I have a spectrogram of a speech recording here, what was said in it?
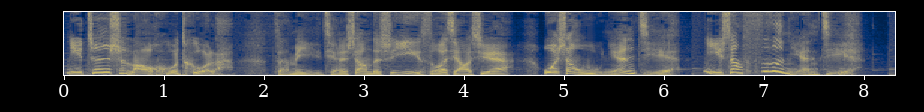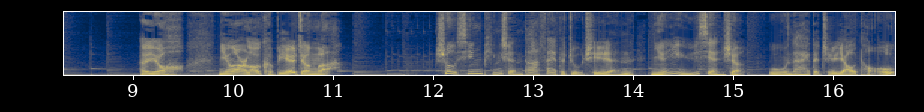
你真是老糊涂了。咱们以前上的是一所小学，我上五年级，你上四年级。哎呦，您二老可别争了！寿星评选大赛的主持人鲶鱼先生无奈的直摇头。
